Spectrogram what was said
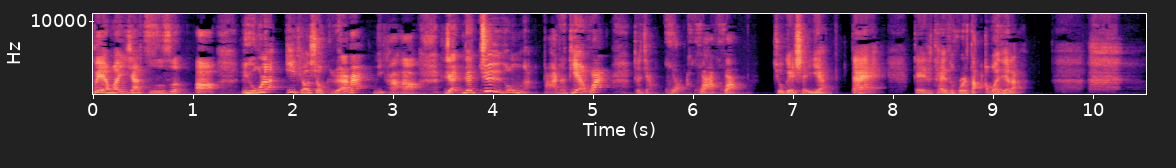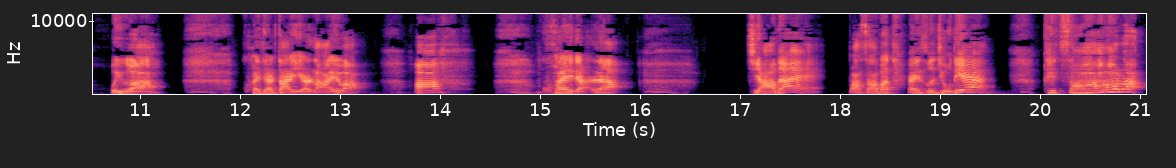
变化一下姿势啊，留了一条小胳膊。你看啊，忍着剧痛啊，把这电话这家咵咵咵就给谁呀？哎，给这太子辉打过去了。辉哥，快点带人来吧！啊，快点的，贾代把咱们太子酒店给砸了。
